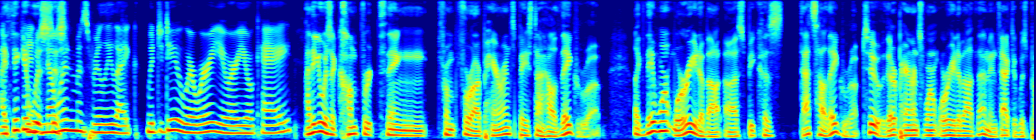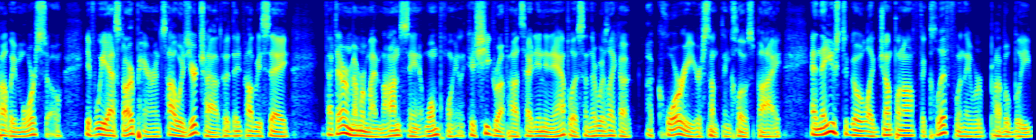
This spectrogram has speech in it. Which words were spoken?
I think it and was no just, one was really like, "What'd you do? Where were you? Are you okay?" I think it was a comfort thing from for our parents based on how they grew up. Like they weren't worried about us because that's how they grew up too. Their parents weren't worried about them. In fact, it was probably more so. If we asked our parents, how was your childhood? They'd probably say, in fact, I remember my mom saying at one point, because she grew up outside Indianapolis and there was like a, a quarry or something close by. And they used to go like jumping off the cliff when they were probably,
